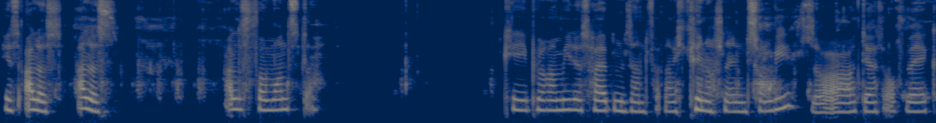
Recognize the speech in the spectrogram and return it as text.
Hier ist alles, alles. Alles voll Monster. Okay, die Pyramide ist halb im Sand verdammt. Ich kriege noch schnell einen Zombie. So, der ist auch weg.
